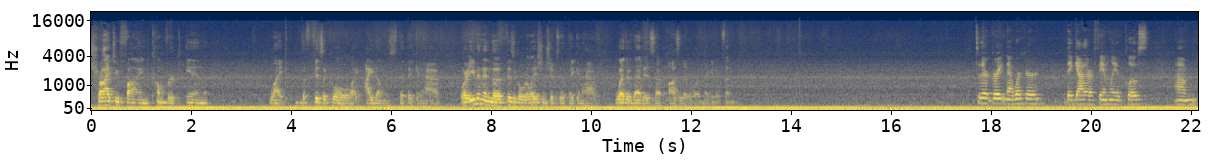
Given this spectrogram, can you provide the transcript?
try to find comfort in like the physical like items that they can have or even in the physical relationships that they can have whether that is a positive or a negative thing So they're a great networker. They gather a family of close, um,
